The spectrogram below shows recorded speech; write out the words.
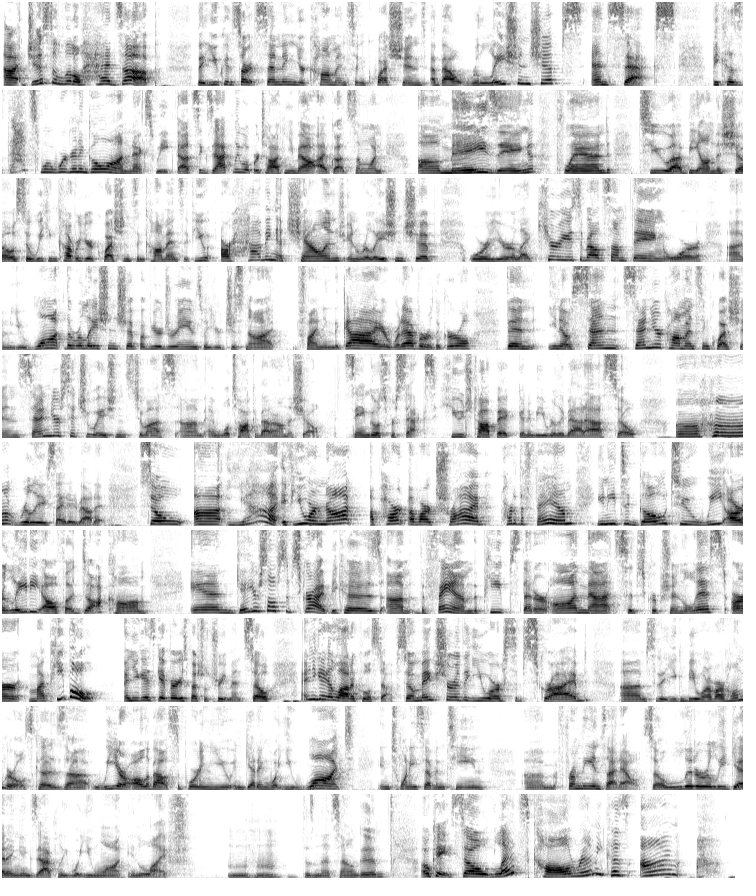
uh, just a little heads up that you can start sending your comments and questions about relationships and sex because that's what we're going to go on next week. That's exactly what we're talking about. I've got someone amazing planned to uh, be on the show so we can cover your questions and comments. If you are having a challenge in relationship or you're like curious about something or um, you want the relationship of your dreams but you're just not finding the guy or whatever or the girl, then you know send send your comments and questions, send your situations to us, um, and we'll talk about it on the show. Same goes for sex. Huge topic, to be really badass. So, uh huh, really excited about it. So, uh, yeah, if you are not a part of our tribe, part of the fam, you need to go to weareladyalpha.com and get yourself subscribed because um, the fam, the peeps that are on that subscription list are my people and you guys get very special treatment. So, and you get a lot of cool stuff. So make sure that you are subscribed um, so that you can be one of our homegirls because uh, we are all about supporting you and getting what you want in 2017 um, from the inside out. So literally getting exactly what you want in life. Mm-hmm. Doesn't that sound good? Okay, so let's call Remy because I'm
